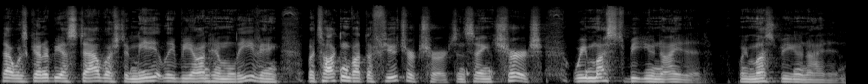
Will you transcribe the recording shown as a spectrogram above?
that was going to be established immediately beyond him leaving, but talking about the future church and saying, Church, we must be united. We must be united.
